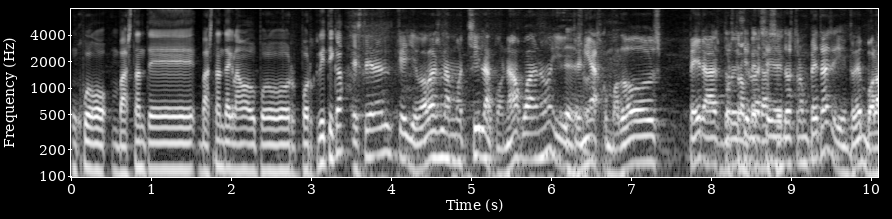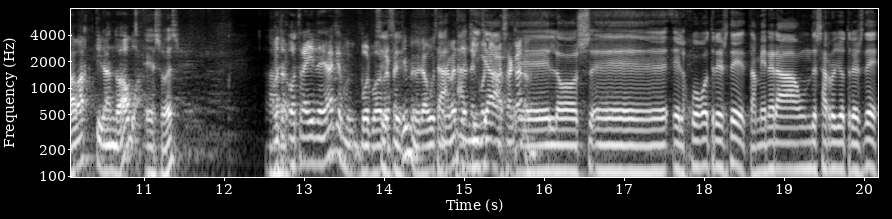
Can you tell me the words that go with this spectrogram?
un juego bastante, bastante aclamado por, por crítica. Este era el que llevabas la mochila con agua, ¿no? Y Eso tenías como dos peras, Dos trompetas, así, sí. dos trompetas, y entonces volabas tirando agua. Eso es. Otra, otra idea que vuelvo a Sí, repetir, sí. me hubiera gustado O sea, ver de dónde coño ya, la sacaron. eh, los, eh, el juego 3D también era un desarrollo 3D,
